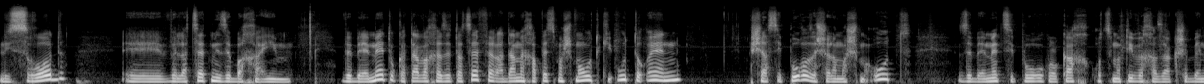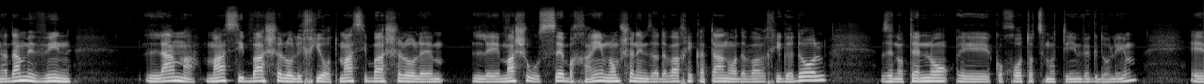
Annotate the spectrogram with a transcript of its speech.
לשרוד אה, ולצאת מזה בחיים. ובאמת הוא כתב אחרי זה את הספר, אדם מחפש משמעות, כי הוא טוען שהסיפור הזה של המשמעות, זה באמת סיפור כל כך עוצמתי וחזק, שבן אדם מבין למה, מה הסיבה שלו לחיות, מה הסיבה שלו למה שהוא עושה בחיים, לא משנה אם זה הדבר הכי קטן או הדבר הכי גדול, זה נותן לו אה, כוחות עוצמתיים וגדולים. אה,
